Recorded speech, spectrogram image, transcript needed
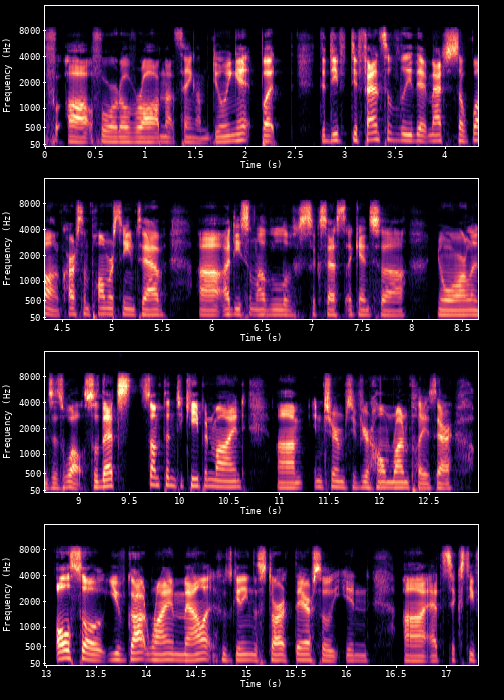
f- uh, for it overall. I'm not saying I'm doing it, but the de- defensively that matches up well. And Carson Palmer seemed to have uh, a decent level of success against uh, New Orleans as well. So that's something to keep in mind um, in terms of your home run plays there. Also, you've got Ryan Mallett who's getting the start there. So in uh, at 60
